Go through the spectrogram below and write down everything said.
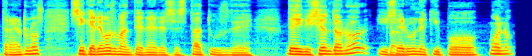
traerlos si queremos mantener ese estatus de, división de honor y ser un equipo, bueno,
